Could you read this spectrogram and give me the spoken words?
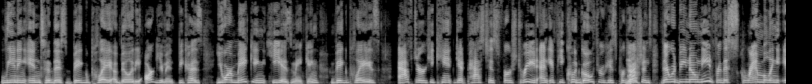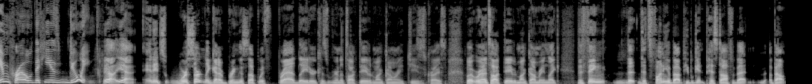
leaning into this big play ability argument because you are making, he is making big plays after he can't get past his first read. And if he could go through his progressions, there would be no need for this scrambling impro that he is doing. Yeah, yeah. And it's we're certainly going to bring this up with Brad later because we're going to talk David Montgomery. Jesus Christ! But we're going to talk David Montgomery and like the thing that that's funny about people getting pissed off about about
